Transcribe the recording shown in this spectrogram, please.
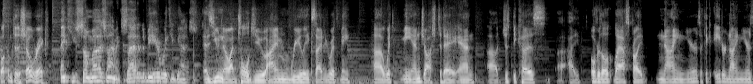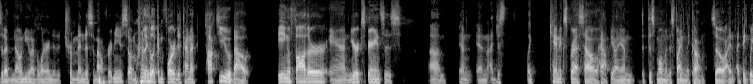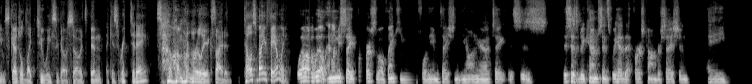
Welcome to the show, Rick. Thank you so much. I'm excited to be here with you guys. As you know, I've told you I'm really excited with me, uh, with me and Josh today, and uh, just because I over the last probably nine years, I think eight or nine years that I've known you, I've learned a tremendous amount from you. So I'm really looking forward to kind of talk to you about being a father and your experiences. Um, and and I just can't express how happy I am that this moment has finally come. So I, I, think we scheduled like two weeks ago. So it's been like, is Rick today? So I'm, I'm really excited. Tell us about your family. Well, I will. And let me say, first of all, thank you for the invitation to be on here. I take this is this has become since we had that first conversation a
